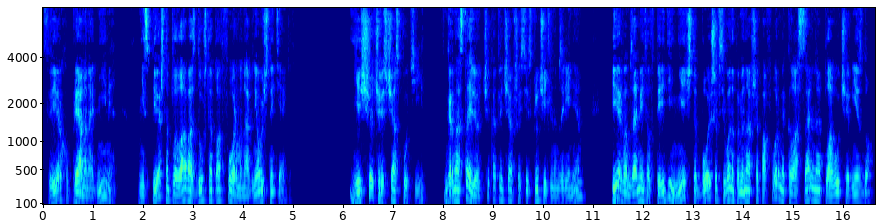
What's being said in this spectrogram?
Сверху, прямо над ними, неспешно плыла воздушная платформа на огневочной тяге. Еще через час пути горностай летчик, отличавшийся исключительным зрением, первым заметил впереди нечто больше всего напоминавшее по форме колоссальное плавучее гнездо.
